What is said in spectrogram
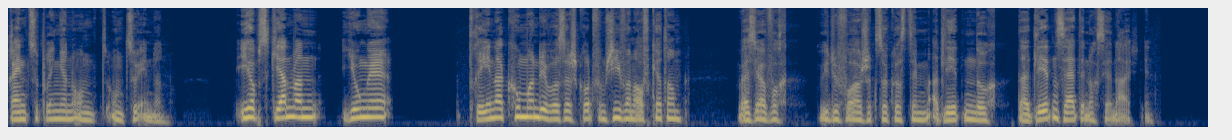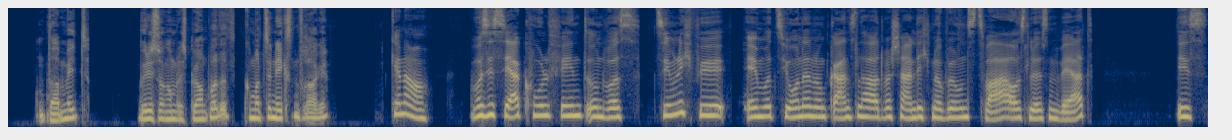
reinzubringen und, und zu ändern. Ich hab's gern, wenn junge Trainer kommen, die was erst gerade vom Skifahren aufgehört haben, weil sie einfach, wie du vorher schon gesagt hast, dem Athleten noch, der Athletenseite noch sehr nahe stehen. Und damit würde ich sagen, haben wir das beantwortet. Kommen wir zur nächsten Frage. Genau. Was ich sehr cool finde und was ziemlich viel Emotionen und Ganzelhaut wahrscheinlich nur bei uns zwei auslösen wird, ist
